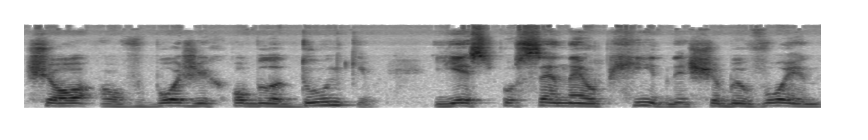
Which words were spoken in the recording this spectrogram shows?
що в Божих обладунків є усе необхідне, щоб воїн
